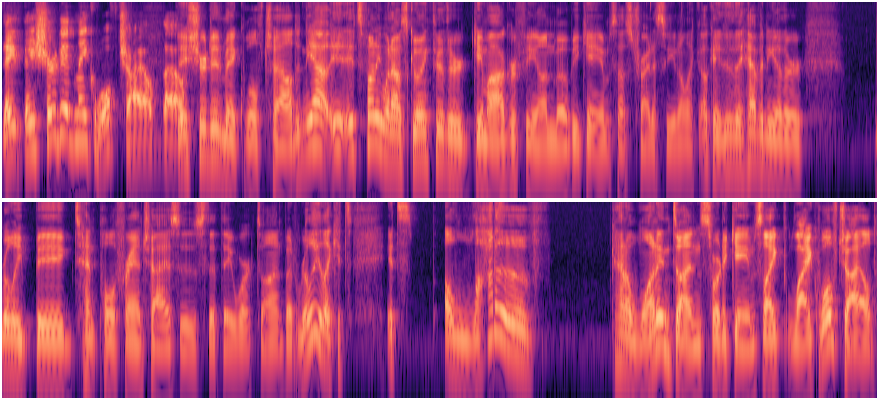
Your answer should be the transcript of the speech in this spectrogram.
they they sure did make Wolfchild though. They sure did make Wolfchild, and yeah, it, it's funny when I was going through their gamography on Moby Games, I was trying to see, you know, like okay, do they have any other really big tentpole franchises that they worked on? But really, like it's it's a lot of kind of one and done sort of games like like Wolfchild.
